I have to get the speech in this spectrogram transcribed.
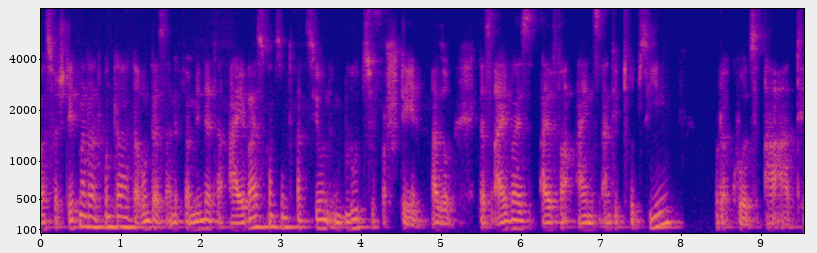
Was versteht man darunter? Darunter ist eine verminderte Eiweißkonzentration im Blut zu verstehen. Also das Eiweiß Alpha-1-Antitrypsin oder kurz AAT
